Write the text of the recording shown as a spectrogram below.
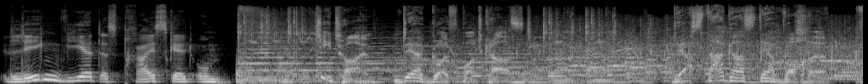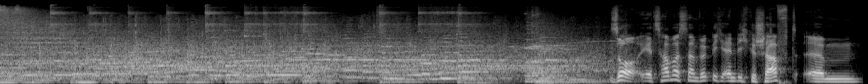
legen wir das Preisgeld um. Tea Time, der Golf Podcast. Der Stargast der Woche. So, jetzt haben wir es dann wirklich endlich geschafft. Ähm,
